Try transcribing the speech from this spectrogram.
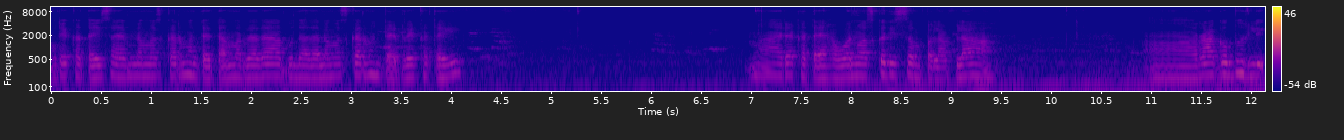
रेखाताई साहेब नमस्कार म्हणतायत. अमरदादा अबूदादा नमस्कार म्हणतायत रेखाताई. रेखाताई हा वनवास कधी संपला आपला? राग भरली.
